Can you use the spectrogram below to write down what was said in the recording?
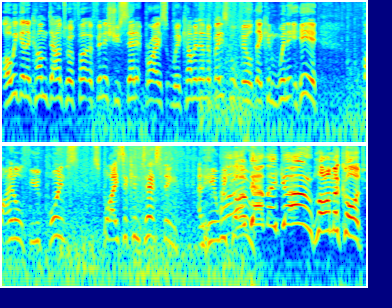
Are we going to come down to a photo finish? You said it, Bryce. We're coming down to baseball field. They can win it here. Final few points. Splicer contesting. And here we oh, go. down they go! Llama God,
